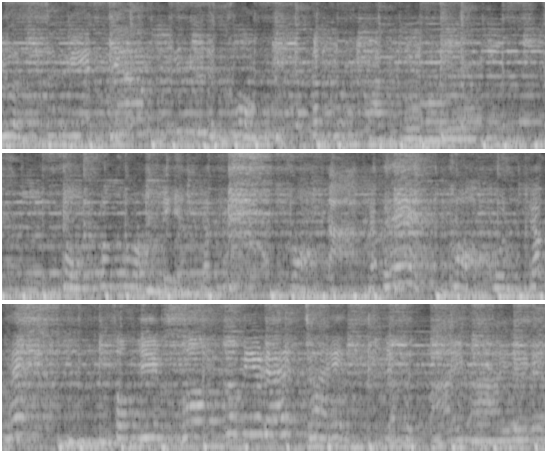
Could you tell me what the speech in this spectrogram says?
หยุดสักนิดยามคิดถึงคงกระคุดปากโถผมก็ขอเตียงครับแฮ่ขอบตาครับแฮ่ขอบคุณครับแฮ่ส่งยิ้มพอมก็มีแรงใจ อย่าเพิ่งไปไปเด้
